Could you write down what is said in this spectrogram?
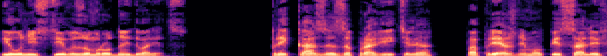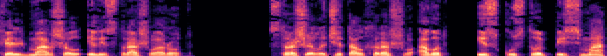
и унести в изумрудный дворец. Приказы за правителя по-прежнему писали фельдмаршал или страж ворот. Страшила читал хорошо, а вот искусство письма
